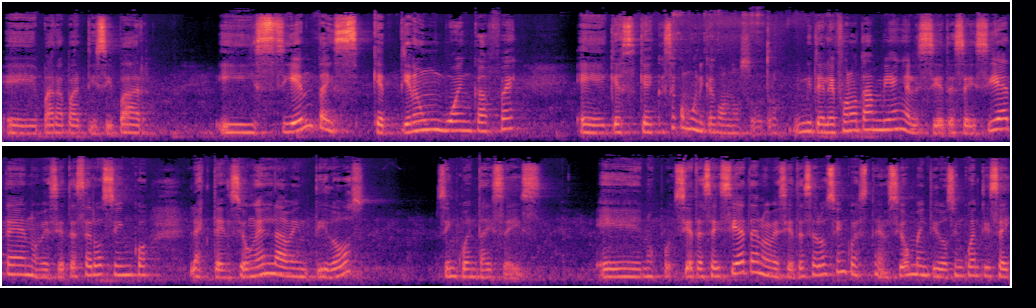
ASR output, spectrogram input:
eh, para participar y sienta que tiene un buen café, que, que, se comunique con nosotros. Mi teléfono también, el 767-9705, la extensión es la 22 56. Eh, 767-9705, extensión 2256.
